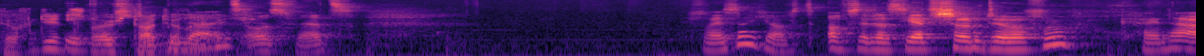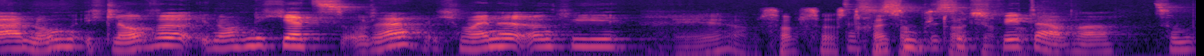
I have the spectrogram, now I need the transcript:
Dürfen die ins neue Stadion als auswärts. Ich weiß nicht, ob, ob, sie das jetzt schon dürfen. Keine Ahnung. Ich glaube noch nicht jetzt, oder? Ich meine irgendwie. Nee, am Samstag ist dass es ein bisschen später war. Zum,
